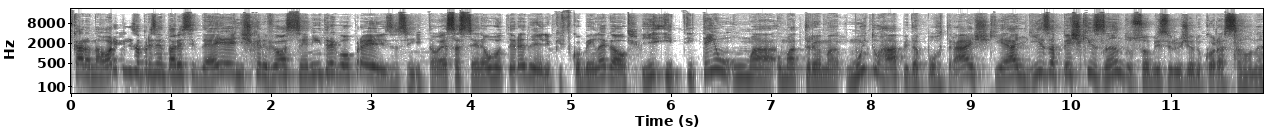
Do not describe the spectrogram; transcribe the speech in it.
cara, na hora que eles apresentaram essa ideia, ele escreveu a cena e entregou pra eles, assim. Então essa cena é o roteiro é dele, o que ficou bem legal. E, e- e tem um- uma, uma trama muito rápida por trás, que é a Lisa pesquisando sobre cirurgia do coração, né?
